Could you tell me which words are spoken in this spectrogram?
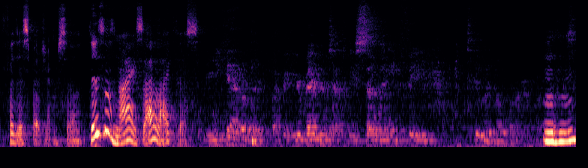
for this bedroom. So this is nice. I like this. You can't, like, your bedrooms have to be so many feet to a door. Mm-hmm.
